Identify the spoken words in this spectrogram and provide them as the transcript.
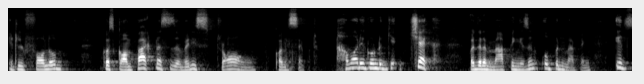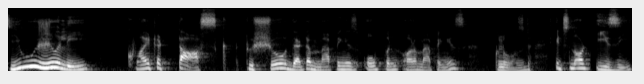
it will follow because compactness is a very strong concept. How are you going to get, check whether a mapping is an open mapping? It's usually quite a task to show that a mapping is open or a mapping is closed. It's not easy.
